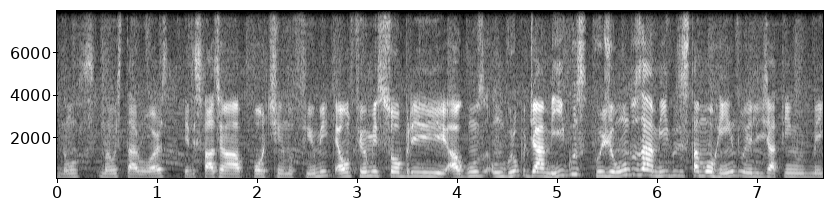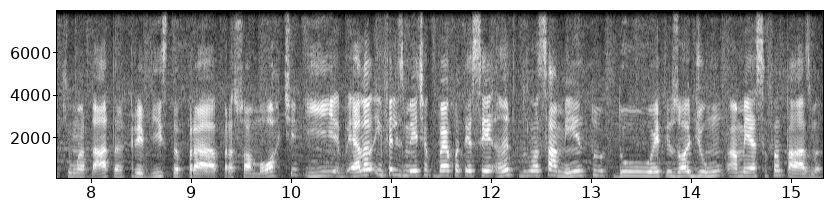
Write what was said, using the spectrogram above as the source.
não, não Star Wars. Eles fazem uma pontinha no filme. É um filme sobre alguns um grupo de amigos, cujo um dos amigos está morrendo. Ele já tem meio que uma data prevista para sua morte. E ela, infelizmente, vai acontecer antes do lançamento do episódio 1, Ameaça Fantasma.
